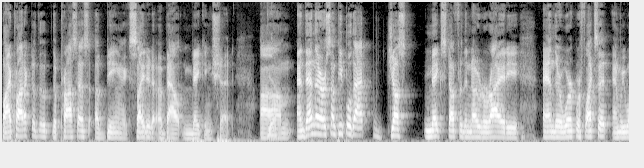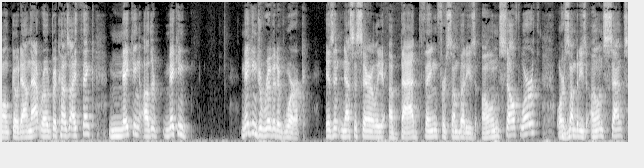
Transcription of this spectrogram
byproduct of the, the process of being excited about making shit. Um, yeah. And then there are some people that just make stuff for the notoriety and their work reflects it and we won't go down that road because I think making other making making derivative work isn't necessarily a bad thing for somebody's own self-worth or mm-hmm. somebody's own sense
